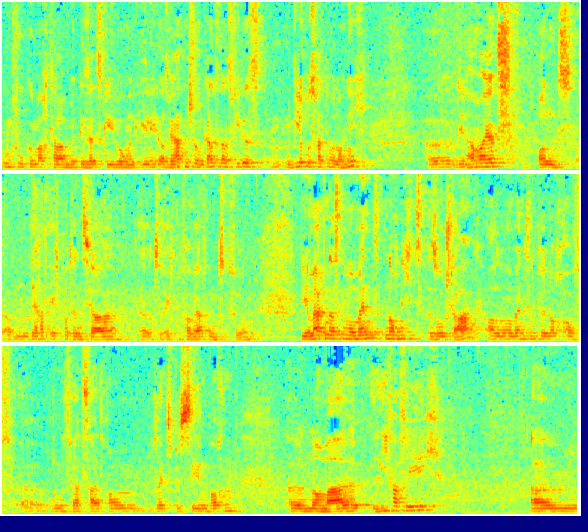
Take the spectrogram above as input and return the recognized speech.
Unfug gemacht haben mit Gesetzgebung und ähnliches. Also wir hatten schon ganz, ganz vieles. Ein Virus hatten wir noch nicht. Den haben wir jetzt und ähm, der hat echt Potenzial, zu echten Verwerfungen zu führen. Wir merken das im Moment noch nicht so stark. Also im Moment sind wir noch auf äh, ungefähr Zeitraum sechs bis zehn Wochen äh, normal lieferfähig ähm,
